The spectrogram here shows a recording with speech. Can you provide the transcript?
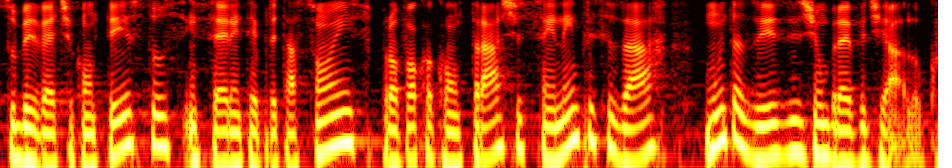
Subverte contextos, insere interpretações, provoca contrastes sem nem precisar, muitas vezes, de um breve diálogo.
